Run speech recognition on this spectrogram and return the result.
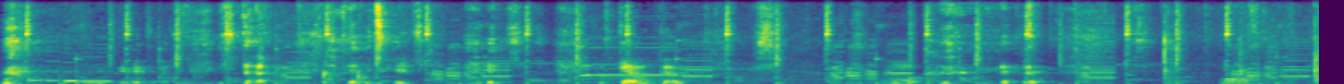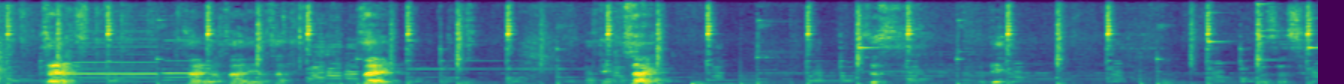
いた。もう一回もう一回。もう。もう。ザリ。ザリよザリよザリ。ザリ。待て、ザリ。そうす。待て。そうす。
